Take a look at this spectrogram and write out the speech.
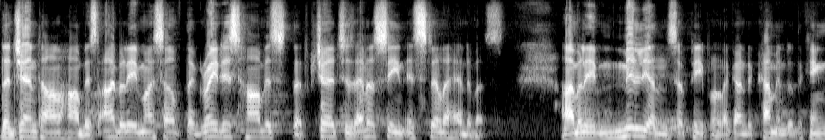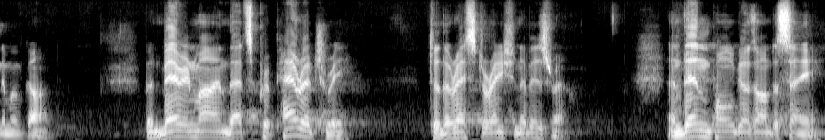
the Gentile harvest. I believe myself the greatest harvest that church has ever seen is still ahead of us. I believe millions of people are going to come into the kingdom of God. But bear in mind that's preparatory to the restoration of Israel. And then Paul goes on to say,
